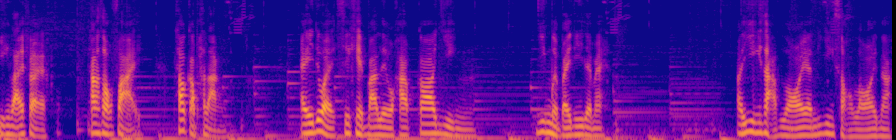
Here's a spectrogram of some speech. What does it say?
ยิงไรฝ่ายทั้งสองฝ่ายเท่ากับพลัง ไอ้ด้วยซีเคทบาเรลครับ ก็ยิงยิงเหมือนไปนี้ได้ไหมไอ้ยิงสามร้อยอันนี้ยิงสองร้อยนะ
